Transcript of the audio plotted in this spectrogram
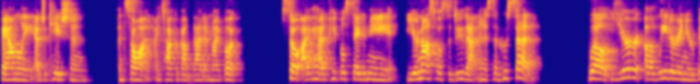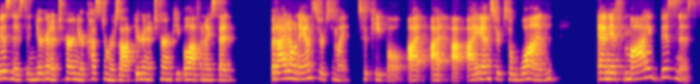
family, education, and so on. I talk about that in my book. So I've had people say to me, You're not supposed to do that. And I said, Who said? Well, you're a leader in your business and you're going to turn your customers off. You're going to turn people off. And I said, but I don't answer to my to people. I I I answer to one. And if my business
